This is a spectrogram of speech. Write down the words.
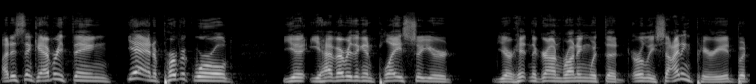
I just think everything. Yeah, in a perfect world, you you have everything in place, so you're you're hitting the ground running with the early signing period. But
